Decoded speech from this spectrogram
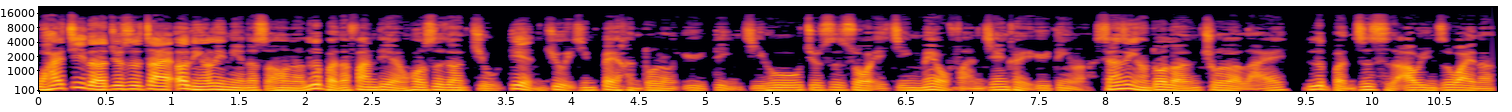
我还记得，就是在二零二零年的时候呢，日本的饭店或是这酒店就已经被很多人预订，几乎就是说已经没有房间可以预订了。相信很多人除了来日本支持奥运之外呢，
